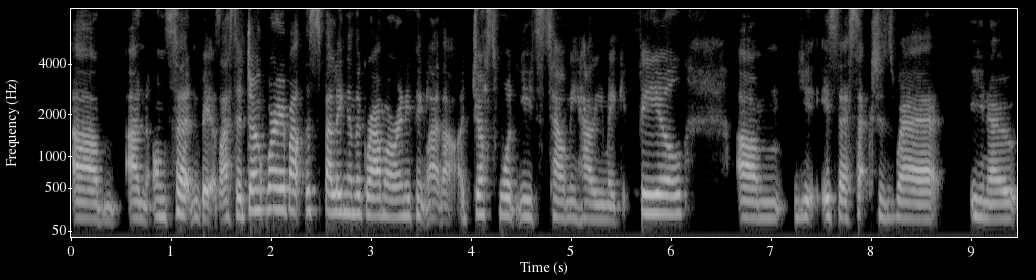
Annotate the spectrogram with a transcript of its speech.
Um, and on certain bits, I said, don't worry about the spelling and the grammar or anything like that. I just want you to tell me how you make it feel. Um, you, is there sections where you know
